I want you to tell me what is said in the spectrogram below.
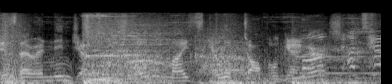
Is there a ninja who's stolen my skill of doppelganger? Launch attack!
